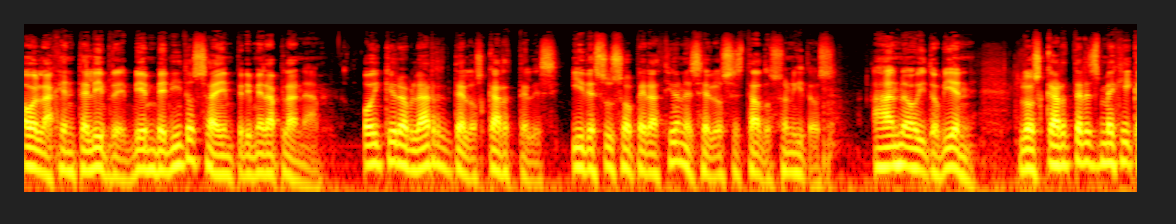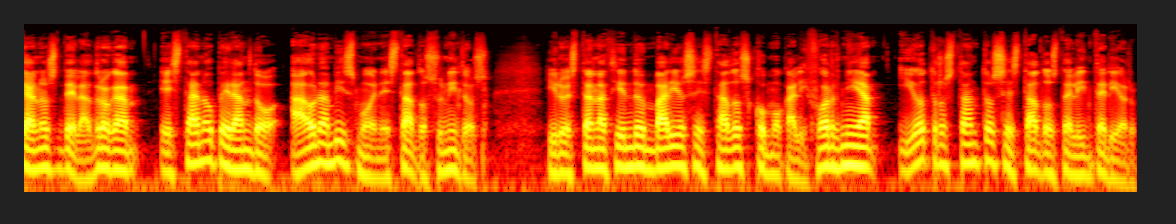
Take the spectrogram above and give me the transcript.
Hola gente libre, bienvenidos a En Primera Plana. Hoy quiero hablar de los cárteles y de sus operaciones en los Estados Unidos. Han oído bien, los cárteles mexicanos de la droga están operando ahora mismo en Estados Unidos y lo están haciendo en varios estados como California y otros tantos estados del interior.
